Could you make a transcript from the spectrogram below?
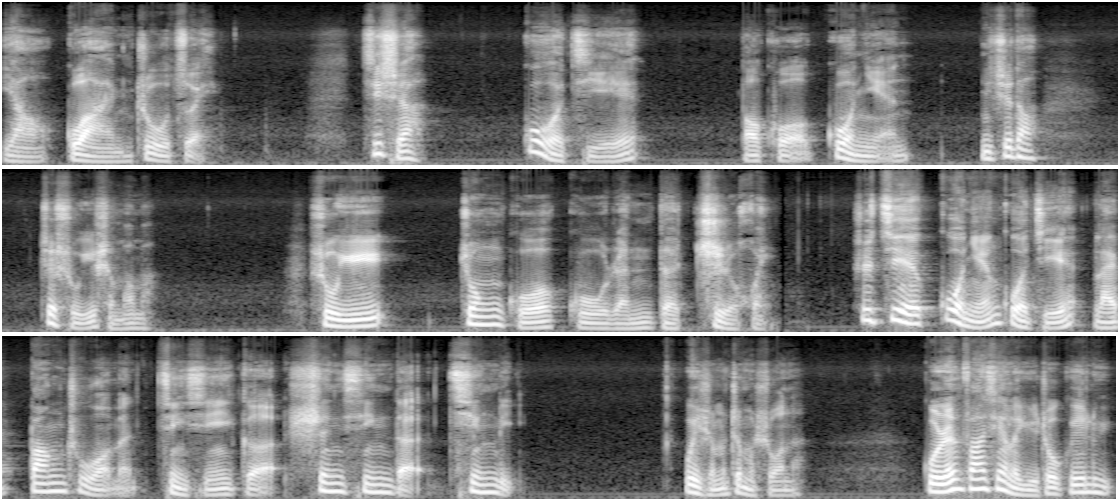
要管住嘴。其实啊，过节包括过年，你知道这属于什么吗？属于中国古人的智慧。是借过年过节来帮助我们进行一个身心的清理。为什么这么说呢？古人发现了宇宙规律，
